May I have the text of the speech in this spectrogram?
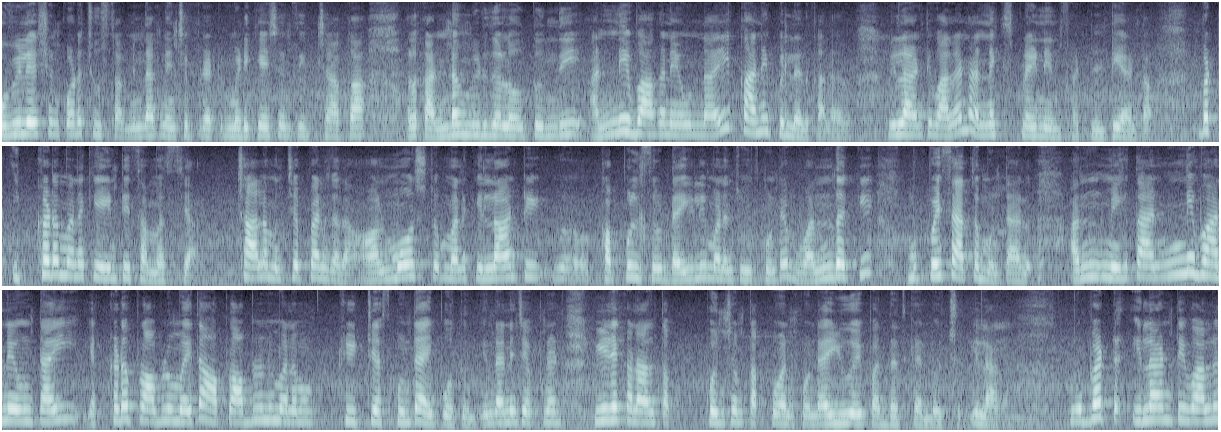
ఓవ్యులేషన్ కూడా చూస్తాం. ఇందాక నేను చెప్పినట్టు మెడికేషన్స్ ఇచ్చాక వాళ్ళకి అండం విడుదలవుతుంది అన్నీ బాగానే ఉన్నాయి కానీ పిల్లలు కలరు ఇలాంటి వాళ్ళని అన్ఎక్స్ప్లెయిన్ ఇన్ఫర్టిలిటీ అంటాం. బట్ ఇక్కడ మనకి ఏంటి సమస్య? చాలా మంది చెప్పాను కదా ఆల్మోస్ట్ మనకి ఇలాంటి కపుల్స్ డైలీ మనం చూసుకుంటే వందకి ముప్పై శాతం ఉంటారు. అన్ మిగతా అన్నీ బాగానే ఉంటాయి. ఎక్కడ ప్రాబ్లం అయితే ఆ ప్రాబ్లమ్ని మనం ట్రీట్ చేసుకుంటే అయిపోతుంది. ఇందని చెప్పినట్టు వీడియో కణాలు తక్కువ కొంచెం తక్కువ అనుకోండి ఐయుఐ పద్ధతికి వెళ్ళొచ్చు ఇలాగా. బట్ ఇలాంటి వాళ్ళు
